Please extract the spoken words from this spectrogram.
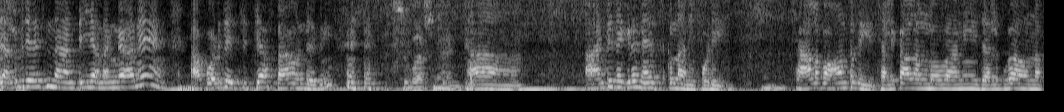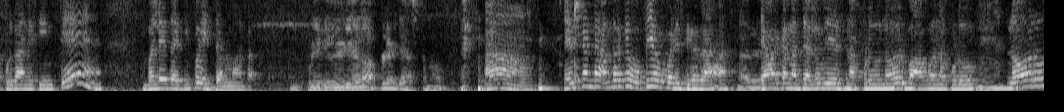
జలుబు చేసింది ఆంటీ అనగానే ఆ పొడి తెచ్చిచ్చేస్తా ఉండేది. ఆంటీ. దగ్గర నేర్చుకున్నాను ఈ పొడి. చాలా బాగుంటుంది. చలికాలంలో కానీ జలుబుగా ఉన్నప్పుడు కానీ తింటే భలే తగ్గిపోయిద్ది అనమాట ఇప్పుడు ఇది వీడియోలో అప్లోడ్ చేస్తున్నాం. ఎందుకంటే అందరికీ ఉపయోగపడిద్ది కదా. ఎవరికన్నా జలుబు చేసినప్పుడు నోరు బాగోనప్పుడు. నోరు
